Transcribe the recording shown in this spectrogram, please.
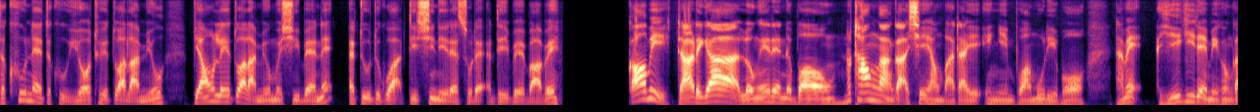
တစ်ခုနဲ့တစ်ခုရောထွေးသွားလာမျိုးပြောင်းလဲသွားလာမျိုးမရှိဘဲနဲ့အတူတကွတည်ရှိနေတဲ့ဆိုတဲ့အတိပဲပါပဲကောင်းပြီဒါတွေကလုံငယ်တဲ့နှစ်ပေါင်း2005ကအရှေ့အောင်ဘာသာရေးအင်ဂျင်ပွားမှုတွေပေါ့ဒါပေမဲ့အရေးကြီးတဲ့မိခွန်းက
